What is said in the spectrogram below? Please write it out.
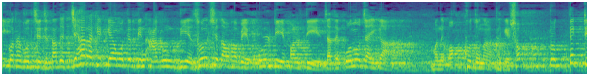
এই কথা বলছে যে তাদের চেহারাকে কেয়ামতের দিন আগুন দিয়ে ঝলসে দেওয়া হবে, উল্টিয়ে পাল্টিয়ে, যাতে কোনো জায়গা মানে অক্ষত না থাকে। সব প্রত্যেকটি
